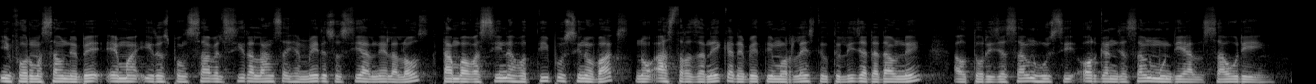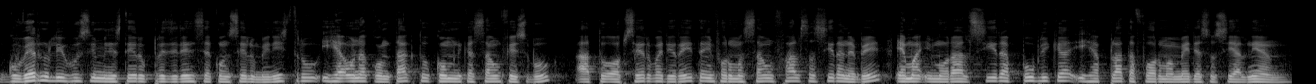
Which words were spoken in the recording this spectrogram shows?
informação nebe ema irresponsável sira lança em mídia social nela los, tamba vacina ho tipo Sinovac, no AstraZeneca nebe Timor-Leste utiliza dadau ne, autorização husi Organização Mundial Saúde. Governo li husi Ministério Presidência Conselho Ministro e ha ona contacto comunicação Facebook, ato observa direita informação falsa sira nebe, ema imoral sira pública e a plataforma média social nian.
